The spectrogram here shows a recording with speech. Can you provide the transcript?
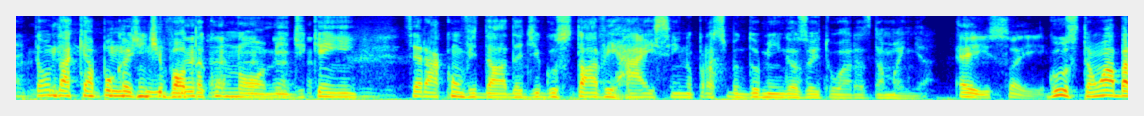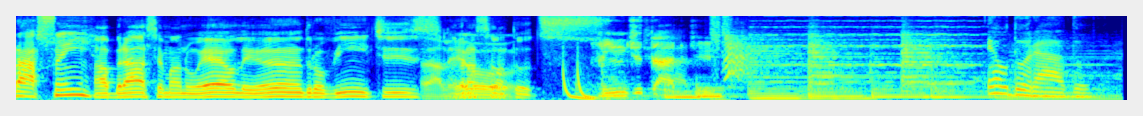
Ah. Então daqui a pouco a gente volta com o nome de quem será a convidada de Gustavo e Heisen no próximo domingo às 8 horas da manhã. É isso aí. Gusta, um abraço, hein? Abraço, Emanuel, Leandro, ouvintes. Valeu. Abração a todos. Fim de tarde. Eldorado.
